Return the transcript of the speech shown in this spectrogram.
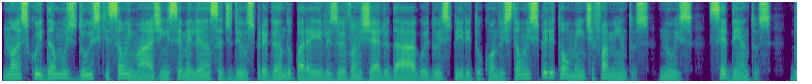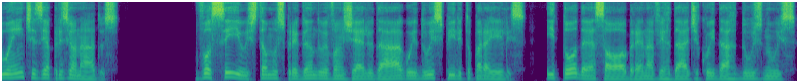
Nós cuidamos dos que são imagem e semelhança de Deus pregando para eles o Evangelho da água e do Espírito quando estão espiritualmente famintos, nus, sedentos, doentes e aprisionados. Você e eu estamos pregando o Evangelho da água e do Espírito para eles, e toda essa obra é na verdade cuidar dos nus,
